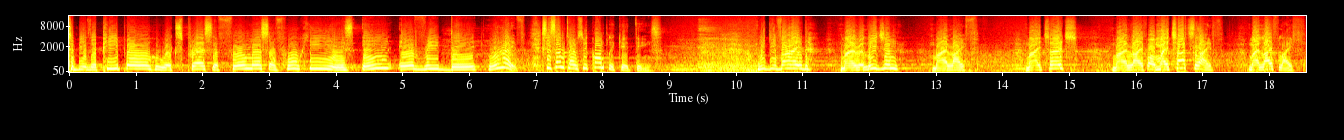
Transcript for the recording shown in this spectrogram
to be the people who express the fullness of who he is in everyday life. See, sometimes we complicate things. We divide my religion, my life, my church, my life, or my church life, my life life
